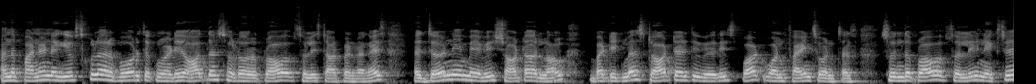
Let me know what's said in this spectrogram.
அந்த பன்னெண்டு கிஃப்ட்ஸ்குள்ளே போகிறதுக்கு முன்னாடி ஆத்தர் சொல்கிற ஒரு ப்ராப்ளம் சொல்லி ஸ்டார்ட் பண்ணுறாங்க a journey may be short or long but it may start at the very spot one finds oneself so இந்த ப்ராப்ளம் சொல்லி நெக்ஸ்ட்டு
